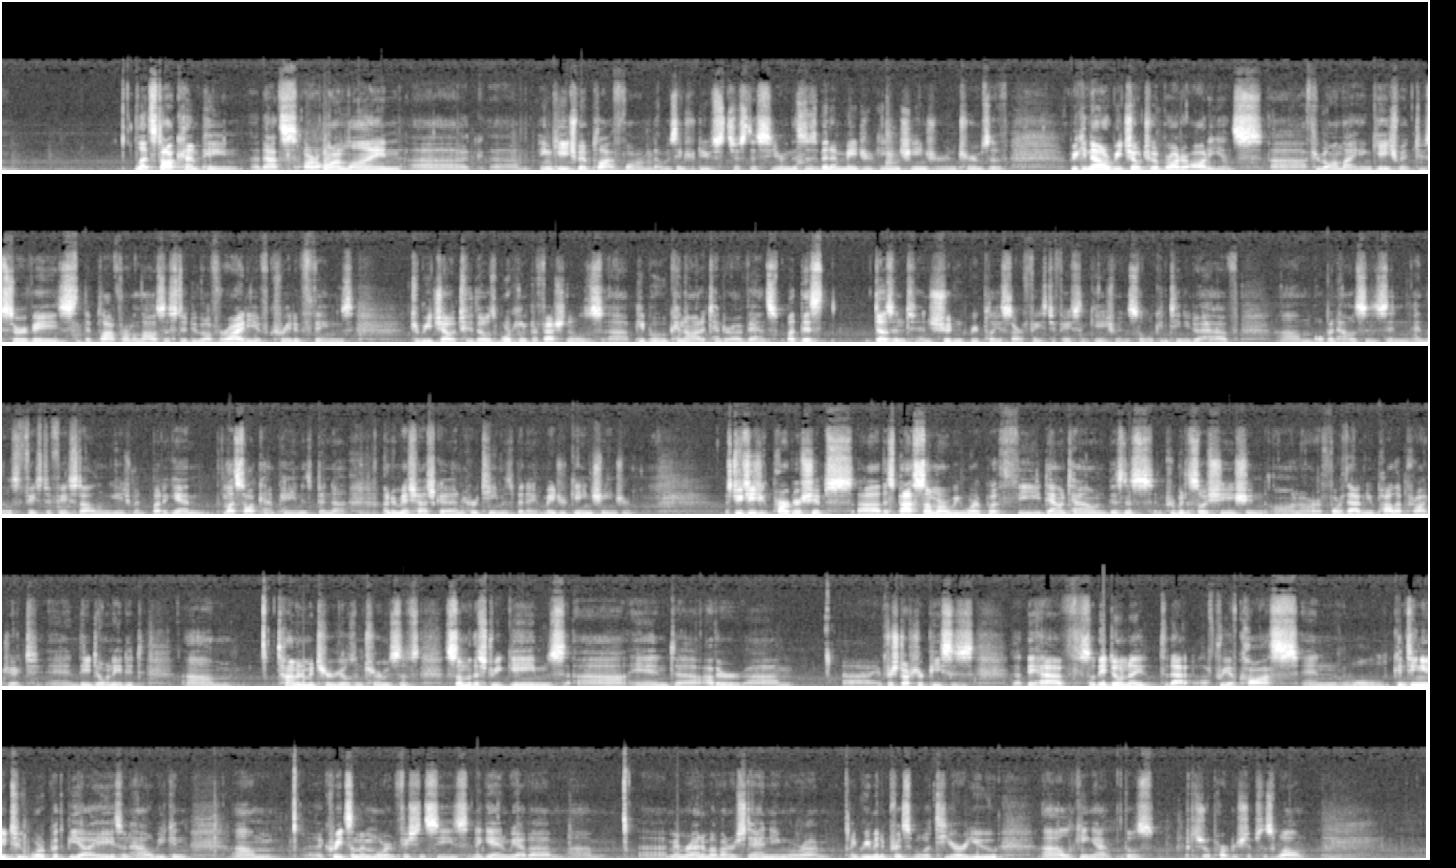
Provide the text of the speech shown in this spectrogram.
Let's Talk campaign, uh, that's our online uh, um, engagement platform that was introduced just this year. And this has been a major game changer in terms of, we can now reach out to a broader audience uh, through online engagement, do surveys. The platform allows us to do a variety of creative things to reach out to those working professionals, uh, people who cannot attend our events. But this doesn't and shouldn't replace our face-to-face engagement, so we'll continue to have um, open houses and, and those face-to-face style engagement. But again, Let's Talk campaign has been, uh, under Ms. Heshka and her team, has been a major game changer. Strategic partnerships, uh, this past summer, we worked with the Downtown Business Improvement Association on our Fourth Avenue pilot project, and they donated um, time and materials in terms of some of the street games uh, and uh, other um, infrastructure pieces that they have. So they donate to that uh, free of costs, and we'll continue to work with BIAs on how we can um, uh, create some more efficiencies. And again, we have a um, uh, memorandum of understanding or um, agreement in principle with TRU, uh, looking at those potential partnerships as well.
